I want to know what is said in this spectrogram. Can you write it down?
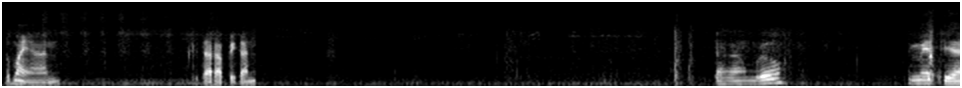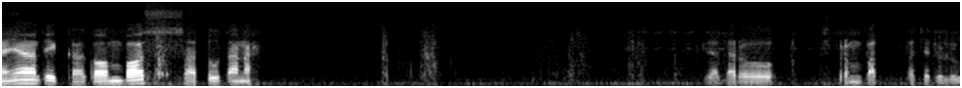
lumayan. Kita rapikan. Udah Kang Bro. Medianya tiga kompos satu tanah kita taruh seperempat aja dulu.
